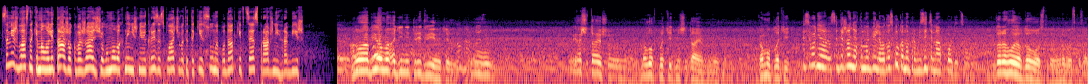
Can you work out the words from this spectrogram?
Самі ж власники малолітражок вважають, що в умовах нинішньої кризи сплачувати такі суми податків – це справжній грабіж. Ну, объема 1,3 двигатель. Ну, я считаю, что налог платить не считаем нужно. Кому платить? Сегодня содержание автомобиля, вот во сколько оно приблизительно обходится? Дорогое удовольствие, грубо сказать.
